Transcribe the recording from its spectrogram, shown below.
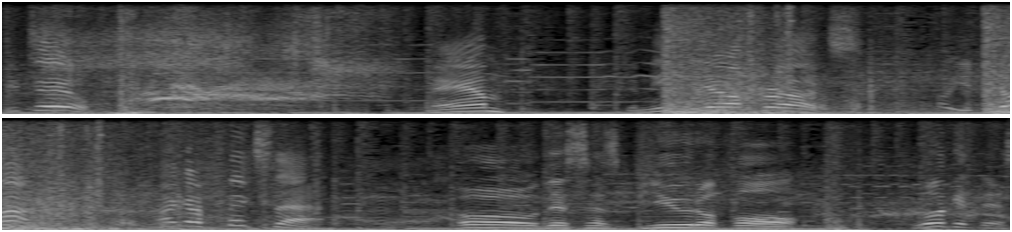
You too. Ma'am, you need to get off drugs. Oh, you ducked. I gotta fix that. Oh, this is beautiful. Look at this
